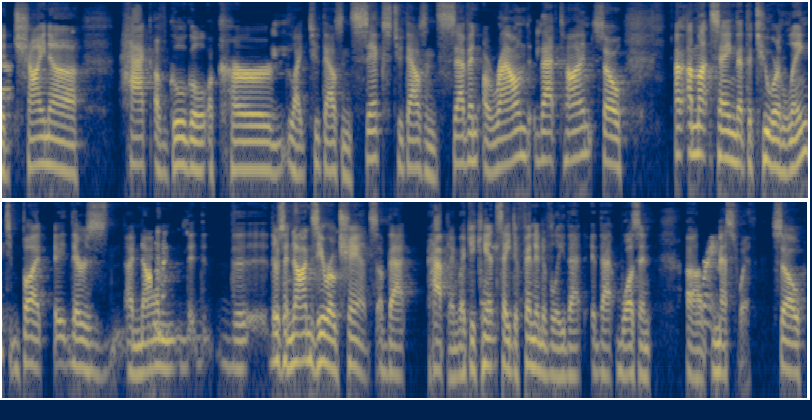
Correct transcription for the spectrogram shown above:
the china hack of google occurred mm. like 2006 2007 around that time. So I'm not saying that the two are linked, but there's a non the, the there's a non-zero chance of that happening. Like you can't say definitively that that wasn't uh, right. messed with. So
